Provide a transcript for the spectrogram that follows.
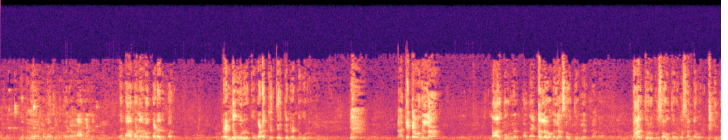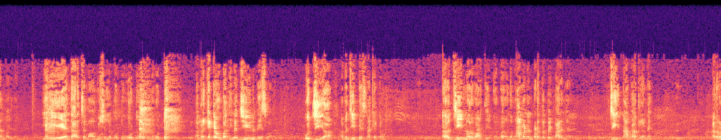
ஆமாம் இந்த பிள்ளைங்க பொள்ளாச்சி மாமன்னன். இந்த மாமன்னன் ஒரு படம் எடுப்பார். ரெண்டு ஊர் இருக்கும். வடக்கு தெற்குன்னு ரெண்டு ஊர் இருக்கும். கெட்டவங்கெல்லாம் நார்த் ஊரில் இருப்பாங்க. நல்லவங்கெல்லாம் சவுத் ஊரில் இருப்பாங்க. நார்த் ஊருக்கும் சவுத் ஊருக்கும் சண்டை வரும். இந்த மாதிரி தான் இது ஏன் இந்த அரைச்சமாவை மிஷினில் போட்டு ஓட்டு ஓட்டுன்னு ஓட்டு. அப்புறம் கெட்டவங்க பார்த்தீங்கன்னா ஜீன்னு பேசுவாங்க. ஓ ஜியா? அப்போ ஜி பேசினா கெட்டவங்க. அதாவது ஜீன்னு ஒரு வார்த்தை. அப்போ அந்த மாமன்னன் படத்தை போய் பாருங்க. ஜி நான் பார்க்கலன்னு. அதோட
